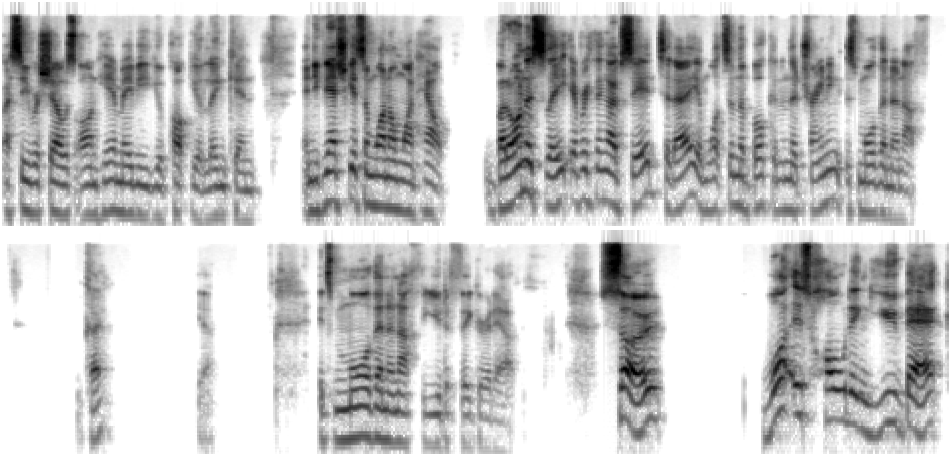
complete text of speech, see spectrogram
i see rochelle's on here. Maybe you'll pop your link in and you can actually get some one-on-one -on -one help. But honestly everything i've said today and what's in the book and in the training is more than enough. Okay? Yeah. It's more than enough for you to figure it out. So what is holding you back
